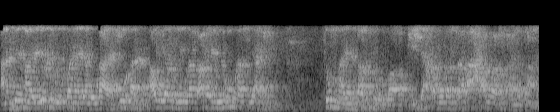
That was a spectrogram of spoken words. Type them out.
anasema yeyote mfanya jambo baya su'an au yadhlimu nafsa akadhulumu nafsi yake thumma yastaghfirullah kisha akamwomba msamaha Allah subhanahu wa ta'ala.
